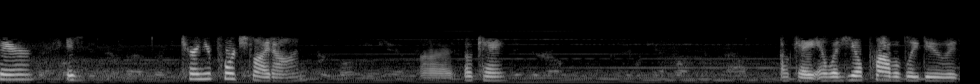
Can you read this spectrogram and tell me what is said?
there, is turn your porch light on. Alright. Okay. Okay, and what he'll probably do is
